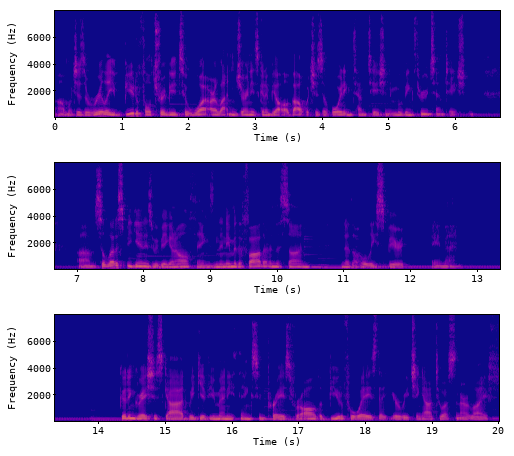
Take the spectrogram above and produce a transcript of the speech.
um, which is a really beautiful tribute to what our Latin journey is going to be all about, which is avoiding temptation and moving through temptation. Um, so let us begin as we begin all things. In the name of the Father, and the Son, and of the Holy Spirit. Amen. Good and gracious God, we give you many thanks and praise for all the beautiful ways that you're reaching out to us in our life.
